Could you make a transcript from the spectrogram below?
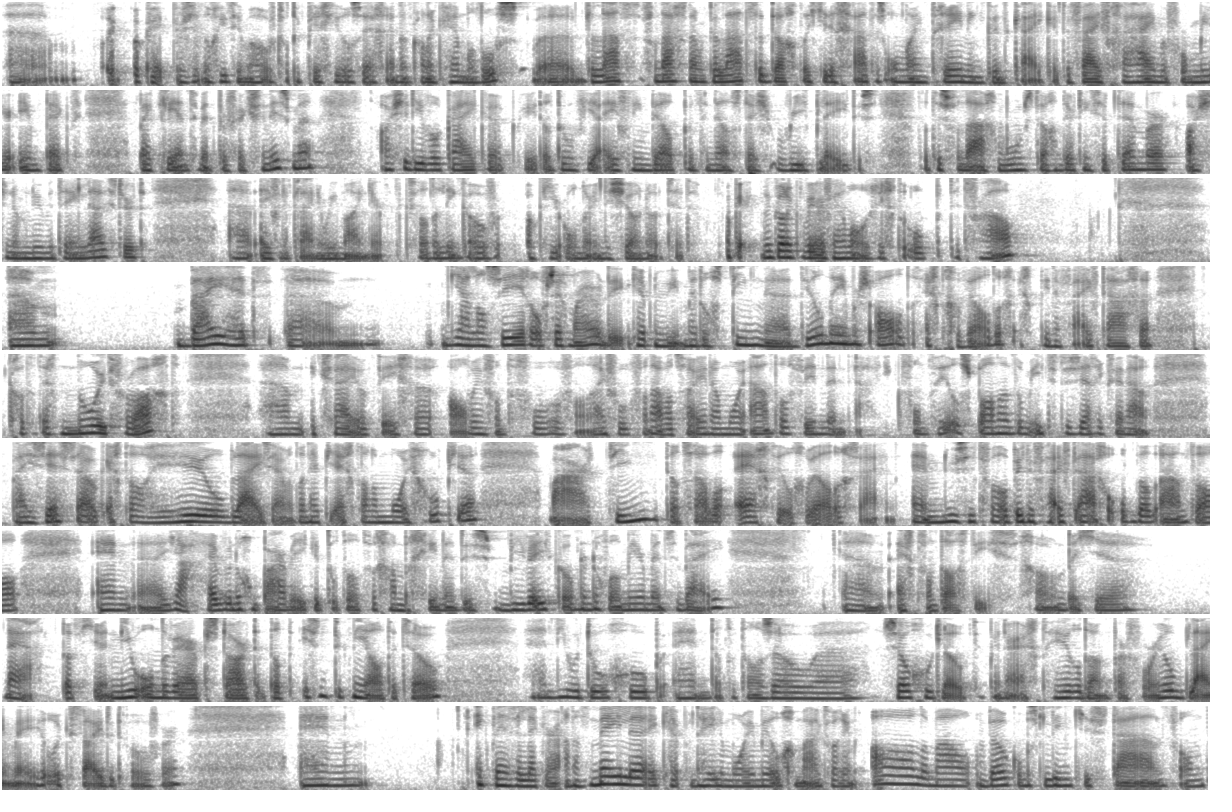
um, Oké, er zit nog iets in mijn hoofd wat ik tegen je wil zeggen en dan kan ik helemaal los. Uh, de laatste, vandaag is namelijk de laatste dag dat je de gratis online training kunt kijken. De vijf geheimen voor meer impact bij cliënten met perfectionisme. Als je die wil kijken, kun je dat doen via evelienbel.nl slash replay. Dus dat is vandaag woensdag 13 september, als je hem nu meteen luistert. Uh, even een kleine reminder. Ik zal de link over ook hieronder in de show notes zetten. Oké, dan kan ik weer even helemaal richten op dit verhaal. Um, bij het... Um, ja, lanceren. Of zeg maar, ik heb nu inmiddels tien uh, deelnemers al. Dat is echt geweldig. Echt binnen vijf dagen. Ik had het echt nooit verwacht. Um, ik zei ook tegen Alwin van tevoren van, hij vroeg van, nou, wat zou je nou een mooi aantal vinden? En ja, ik vond het heel spannend om iets te zeggen. Ik zei, nou, bij zes zou ik echt al heel blij zijn, want dan heb je echt al een mooi groepje. Maar tien, dat zou wel echt heel geweldig zijn. En nu zitten we al binnen vijf dagen op dat aantal. En uh, ja, hebben we nog een paar weken totdat we gaan beginnen. Dus wie weet komen er nog wel meer mensen bij. Um, echt fantastisch. Gewoon dat je, nou ja, dat je een nieuw onderwerp start. Dat is natuurlijk niet altijd zo. Nieuwe doelgroep en dat het dan zo, uh, zo goed loopt. Ik ben daar echt heel dankbaar voor. Heel blij mee, heel excited over. En ik ben ze lekker aan het mailen. Ik heb een hele mooie mail gemaakt waarin allemaal welkomstlinkjes staan van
